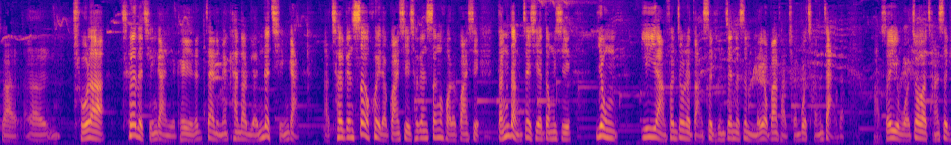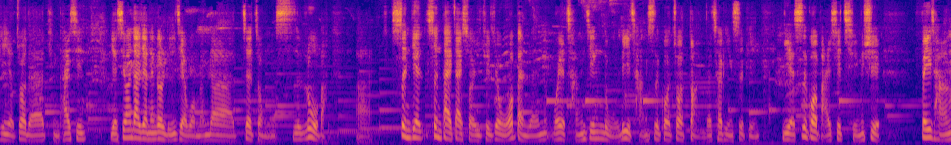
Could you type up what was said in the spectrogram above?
是吧？呃，除了车的情感，也可以在里面看到人的情感啊，车跟社会的关系，车跟生活的关系等等这些东西，用一两分钟的短视频真的是没有办法全部承载的啊，所以我做长视频也做得挺开心，也希望大家能够理解我们的这种思路吧。啊，顺便顺带再说一句，就我本人，我也曾经努力尝试过做短的车评视频，也试过把一些情绪非常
